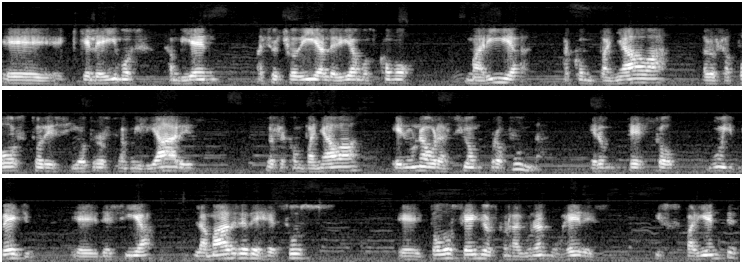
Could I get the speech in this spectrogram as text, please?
eh, que leímos también hace ocho días, leíamos cómo María acompañaba a los apóstoles y otros familiares, los acompañaba en una oración profunda. Era un texto muy bello. Eh, decía, la madre de Jesús, eh, todos ellos con algunas mujeres y sus parientes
